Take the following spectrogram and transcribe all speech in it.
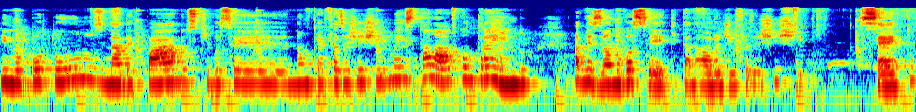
inoportunos, inadequados, que você não quer fazer xixi, mas está lá contraindo, avisando você que está na hora de fazer xixi, certo?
